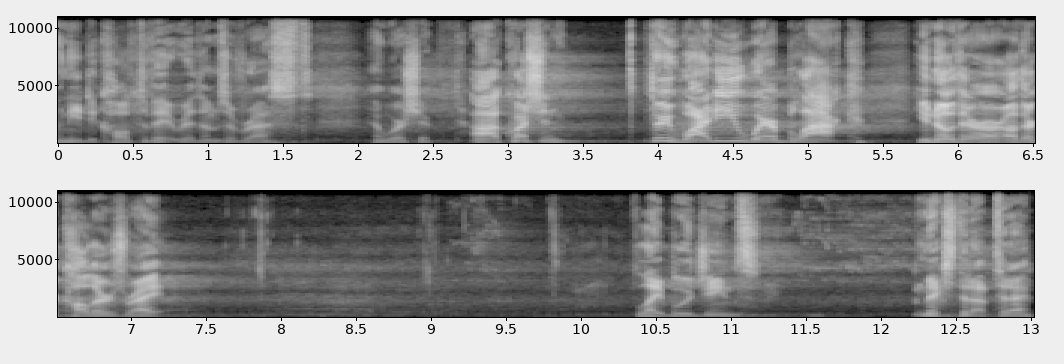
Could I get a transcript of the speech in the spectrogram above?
We need to cultivate rhythms of rest and worship. Uh, question three Why do you wear black? You know there are other colors, right? Light blue jeans. Mixed it up today.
